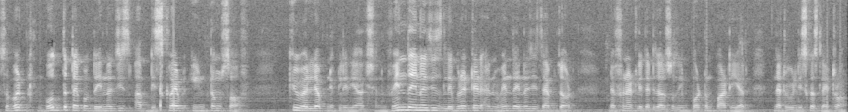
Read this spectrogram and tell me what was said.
So but both the type of the energies are described in terms of q value of nuclear reaction. When the energy is liberated and when the energy is absorbed definitely that is also the important part here that we will discuss later on.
